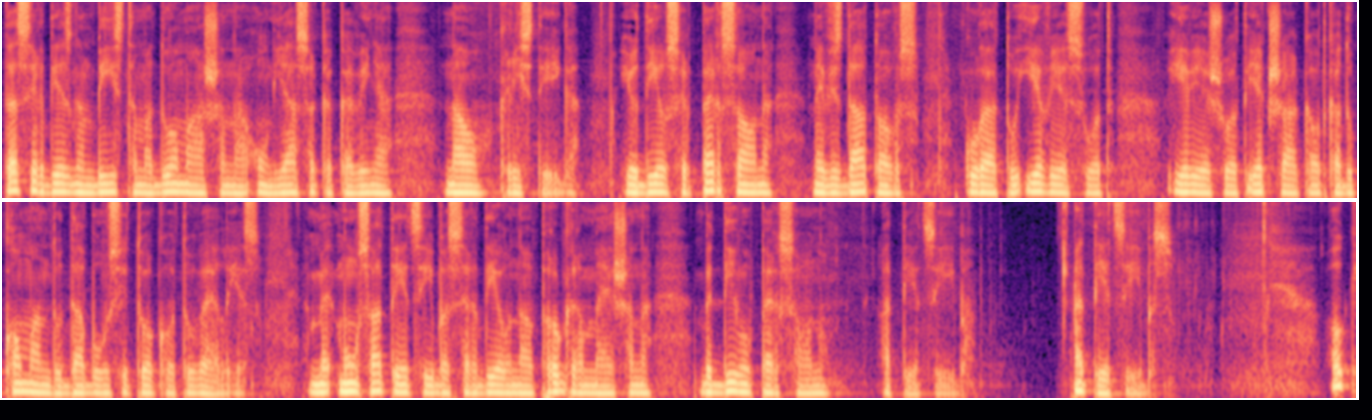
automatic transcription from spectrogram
Tas ir diezgan bīstama domāšana un jāsaka, ka viņa nav kristīga, jo Dievs ir persona, nevis dators, kurā tu ieviesot, ieviešot iekšā kaut kādu komandu, dabūsi to, ko tu vēlies. Mūsu attiecības ar Dievu nav programmēšana, bet divu personu attiecība. Attiecības. Ok,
